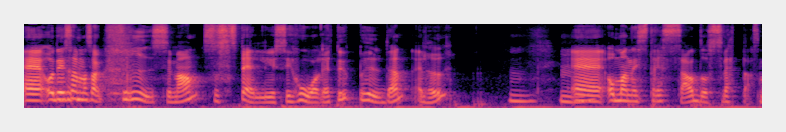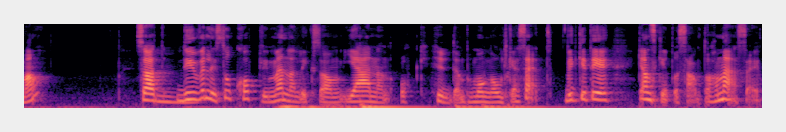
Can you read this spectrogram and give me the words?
Eh, och det är samma sak, fryser man så ställer ju sig håret upp på huden, eller hur? Eh, om man är stressad då svettas man. Så att det är ju väldigt stor koppling mellan liksom hjärnan och huden på många olika sätt. Vilket är ganska intressant att ha med sig.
